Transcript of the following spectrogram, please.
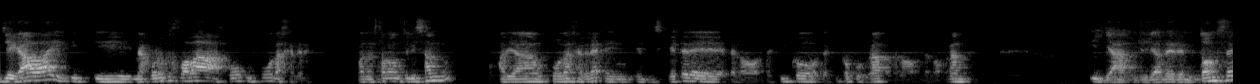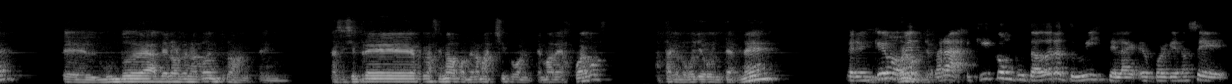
llegaba y, me acuerdo que jugaba un juego de ajedrez. Cuando estaba utilizando, había un juego de ajedrez en, disquete de, de, los, de, cinco, de pulgadas, de los, grandes. Y ya, yo ya desde entonces el mundo del ordenador entró en, casi siempre relacionado cuando era más chico con el tema de juegos, hasta que luego llegó Internet. Pero ¿en qué momento? ¿qué computadora tuviste? Eh, porque no sé,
